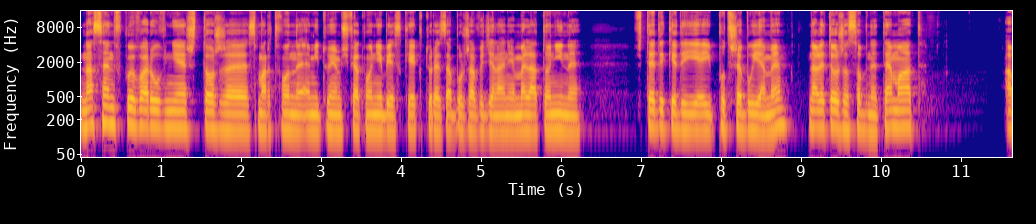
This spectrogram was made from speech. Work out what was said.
Na sen wpływa również to, że smartfony emitują światło niebieskie, które zaburza wydzielanie melatoniny wtedy, kiedy jej potrzebujemy. No ale to już osobny temat. A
